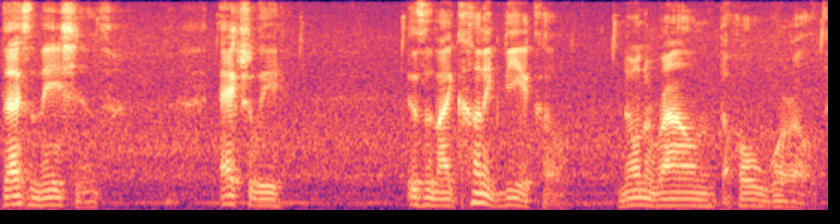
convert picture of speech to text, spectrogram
designation actually is an iconic vehicle known around the whole world.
